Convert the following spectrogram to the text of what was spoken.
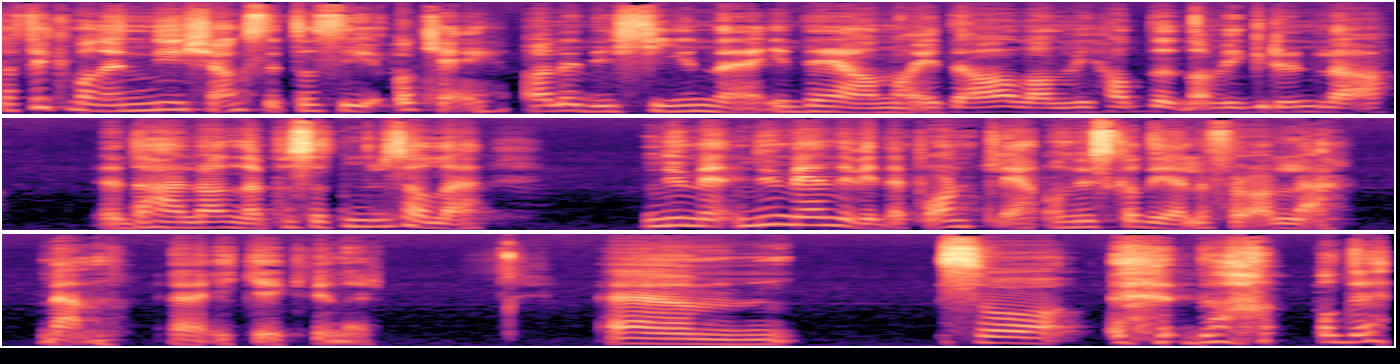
Da fikk man en ny sjanse til å si ok, alle de fine ideene og idealene vi hadde da vi grunnla dette landet på 1700-tallet, nå mener vi det på ordentlig, og nå skal det gjelde for alle menn, eh, ikke kvinner. Um, så da, og det,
